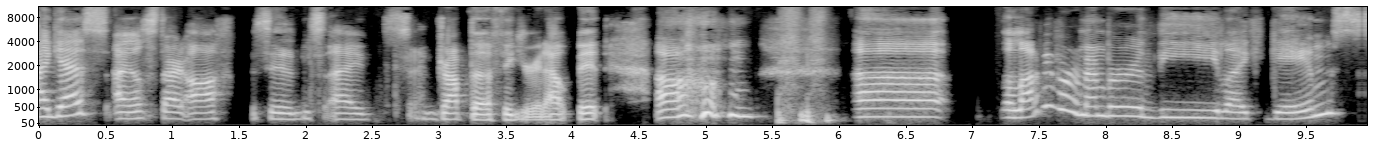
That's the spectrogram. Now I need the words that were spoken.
I guess I'll start off since I dropped the figure it out bit. Um, uh, a lot of people remember the like games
